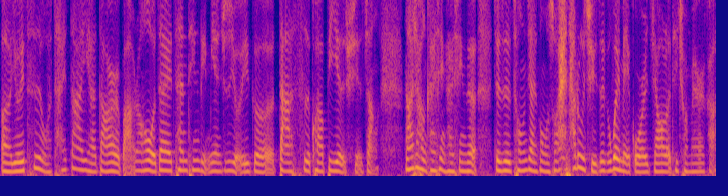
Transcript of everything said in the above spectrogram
呃，有一次我才大一还是大二吧，然后我在餐厅里面，就是有一个大四快要毕业的学长，然后就很开心很开心的，就是冲进来跟我说：“哎，他录取这个为美国而教了 Teach for America。”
